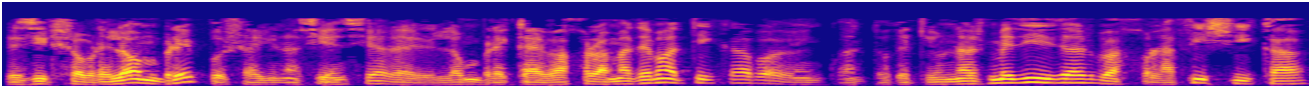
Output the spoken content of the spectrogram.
Es decir, sobre el hombre, pues hay una ciencia, el hombre cae bajo la matemática, en cuanto que tiene unas medidas, bajo la física,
